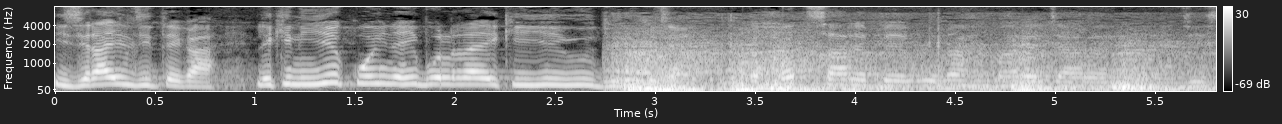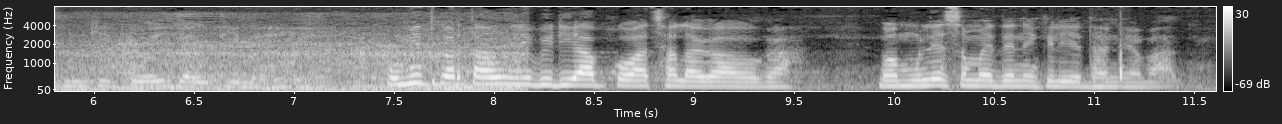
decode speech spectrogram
इसराइल जीतेगा, लेकिन ये कोई नहीं बोल रहा है कि ये युद्ध रुक जाए। बहुत सारे बेगुनाह मारे जा रहे हैं जिसकी कोई गलती नहीं है। उम्मीद करता हूँ ये वीडियो आपको अच्छा लगा होगा। बहुमूल्य समय देने के लिए धन्यवाद।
